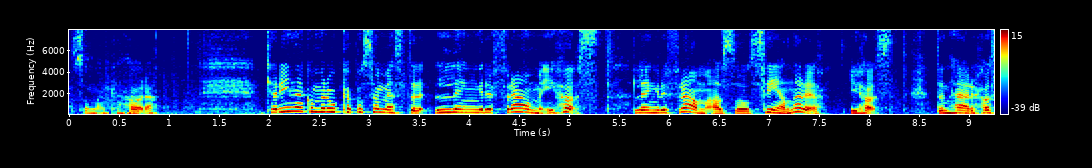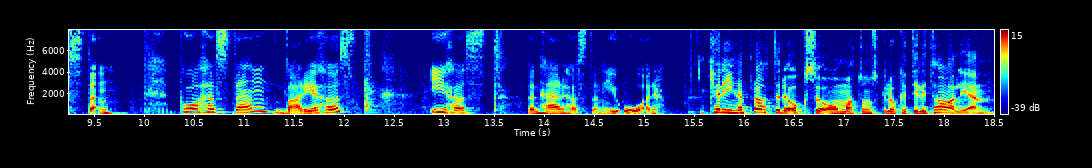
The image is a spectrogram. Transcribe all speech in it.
som man kan höra. Karina kommer åka på semester längre fram i höst. Längre fram, alltså senare i höst. Den här hösten. På hösten, varje höst. I höst, den här hösten i år. Karina pratade också om att hon skulle åka till Italien.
